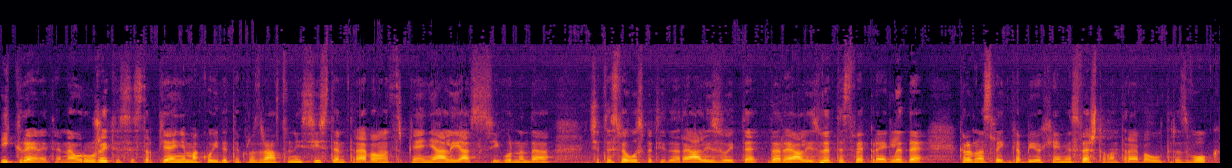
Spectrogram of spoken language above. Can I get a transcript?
i krenete, naoružajte se strpljenjem ako idete kroz zdravstveni sistem, treba vam strpljenje, ali ja sam sigurna da ćete sve uspeti da realizujete, da realizujete sve preglede, krvna slika, biohemija, sve što vam treba, ultrazvuk.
